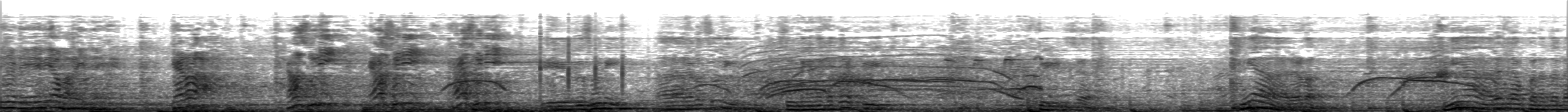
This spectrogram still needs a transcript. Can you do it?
ഇത് ദേവിയാ പറയുന്നേ. കേരള എടാ സുനി. എടാ സുനി. എടാ സുനി. ഏത് സുനി? ആരുടെ സുനി. സുനീനൊക്കെ തട്ടി പേടിച്ച നീ ആരാടാ? നീ ആരല്ല അപ്പനതല്ല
